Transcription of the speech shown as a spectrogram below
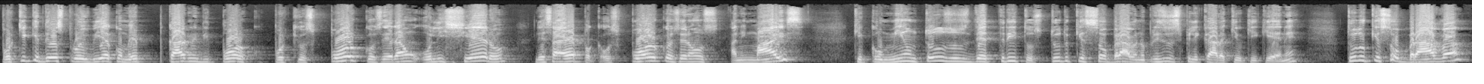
Por que, que Deus proibia comer carne de porco? Porque os porcos eram o lixeiro dessa época. Os porcos eram os animais que comiam todos os detritos, tudo que sobrava. Não preciso explicar aqui o que, que é, né? Tudo que sobrava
